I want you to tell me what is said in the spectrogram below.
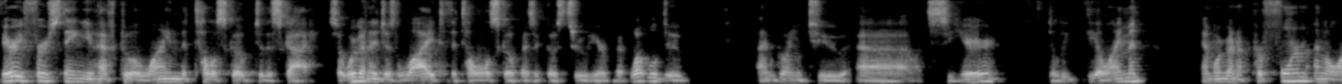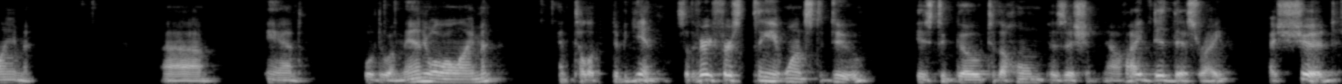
very first thing you have to align the telescope to the sky. So we're going to just lie to the telescope as it goes through here. But what we'll do, I'm going to, uh, let's see here, delete the alignment, and we're going to perform an alignment. Um, and we'll do a manual alignment and tell it to begin. So the very first thing it wants to do is to go to the home position. Now, if I did this right, I should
